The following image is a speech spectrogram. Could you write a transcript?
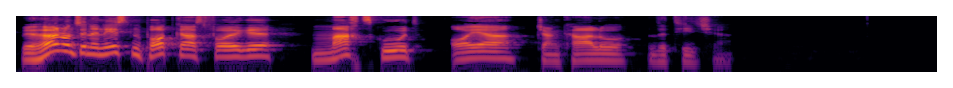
Wir hören uns in der nächsten Podcast-Folge. Macht's gut, euer Giancarlo the Teacher.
